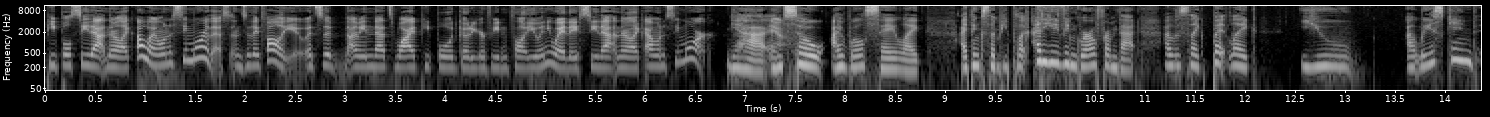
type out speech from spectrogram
people see that and they're like, "Oh, I want to see more of this." And so they follow you. It's a I mean, that's why people would go to your feed and follow you anyway. They see that and they're like, "I want to see more." Yeah. And so I will say, like, I think some people are like, I didn't even grow from that. I was like, but like, you at least gained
